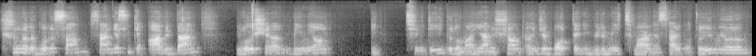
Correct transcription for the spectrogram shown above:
şunları vurursan sen diyorsun ki abi ben Lucian'ın minyon ittirdiği duruma yani şu an önce bot lane'e yürüme ihtimaline saygı duymuyorum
